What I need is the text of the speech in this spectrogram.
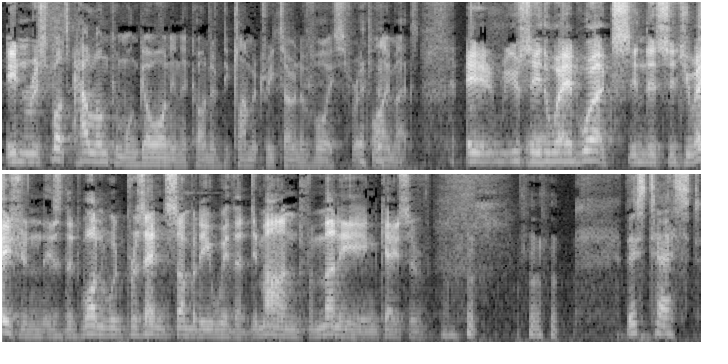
in response. How long can one go on in a kind of declamatory tone of voice for a climax? Eh, you see, Yeah. the way it works in this situation is that one would present somebody with a demand for money in case of. this test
